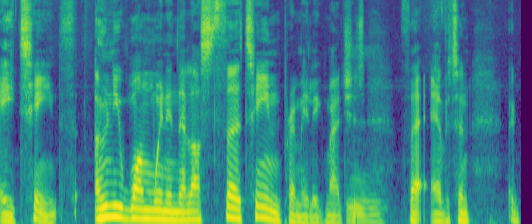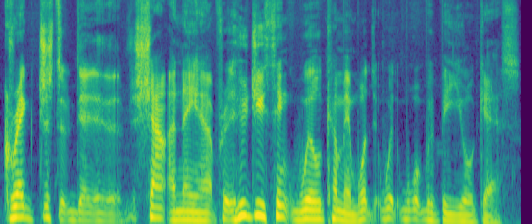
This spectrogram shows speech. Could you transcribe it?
18th. Only one win in their last 13 Premier League matches Mm. for Everton. Greg, just uh, shout a name out for it. who do you think will come in? What what, what would be your guess?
